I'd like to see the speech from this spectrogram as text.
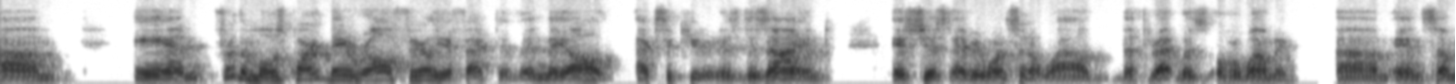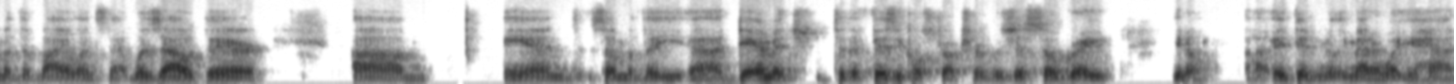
Um, and for the most part, they were all fairly effective, and they all executed as designed. It's just every once in a while the threat was overwhelming, um, and some of the violence that was out there um, and some of the uh, damage to the physical structure was just so great. You know, uh, it didn't really matter what you had.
